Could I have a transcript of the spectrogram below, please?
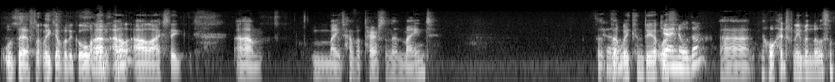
We'll definitely give it a go, Well, and I'll. I'll actually um might have a person in mind that, that we can do it with. Do I know them? Uh, no, I don't even know them,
